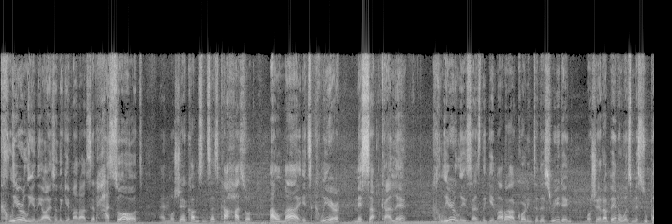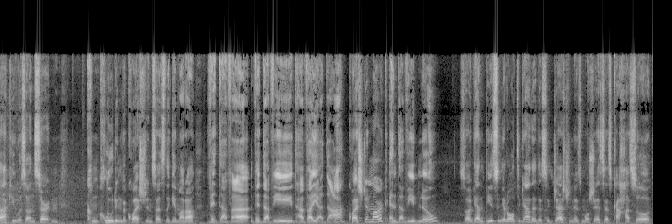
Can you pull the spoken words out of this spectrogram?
clearly in the eyes of the Gemara said hasot, and Moshe comes and says, Kahasot. Alma, it's clear, Misapkale. Clearly, says the Gemara, according to this reading, Moshe Rabbeinu was misupak, he was uncertain. Concluding the question, says the Gemara, Vidavid havayada? Question mark. And David knew? So again, piecing it all together, the suggestion is Moshe says kahasot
